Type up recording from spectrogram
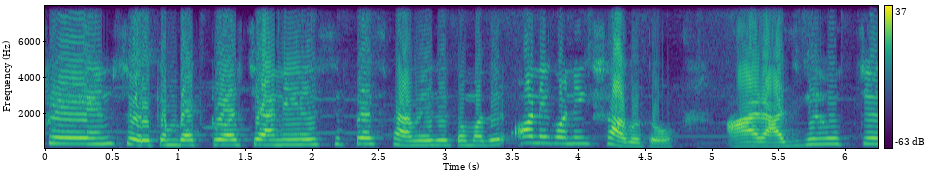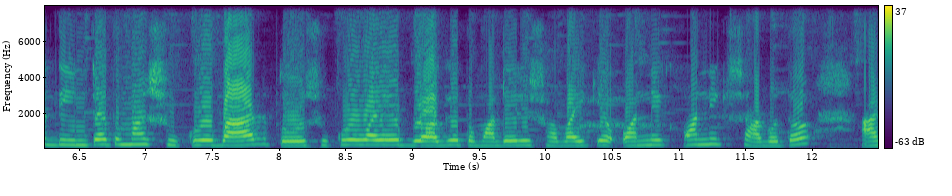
Friends welcome back to our channel সিপ্রাস ফ্যামিলিতে তোমাদের অনেক অনেক স্বাগত। আর আজকে হচ্ছে দিনটা তোমার শুক্রবার, তো শুক্রবারের ব্লগে তোমাদের সবাইকে অনেক অনেক স্বাগত। আর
